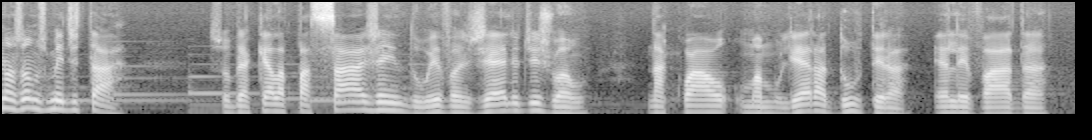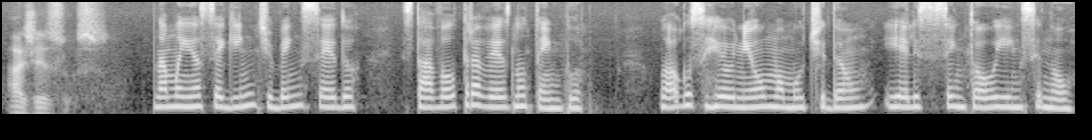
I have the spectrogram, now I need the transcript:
nós vamos meditar sobre aquela passagem do Evangelho de João, na qual uma mulher adúltera é levada a Jesus. Na manhã seguinte, bem cedo, estava outra vez no templo. Logo se reuniu uma multidão e ele se sentou e ensinou.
